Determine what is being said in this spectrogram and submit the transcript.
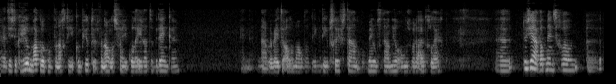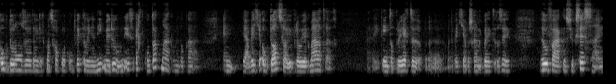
het is natuurlijk heel makkelijk om van achter je computer van alles van je collega te bedenken. En eh, nou, we weten allemaal dat dingen die op schrift staan of op mail staan heel anders worden uitgelegd. Eh, dus ja, wat mensen gewoon, eh, ook door onze, denk ik, maatschappelijke ontwikkelingen niet meer doen, is echt contact maken met elkaar. En ja, weet je, ook dat zou je projectmatig. eh, ik denk dat projecten, eh, maar dat weet jij waarschijnlijk beter dan ik, heel vaak een succes zijn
